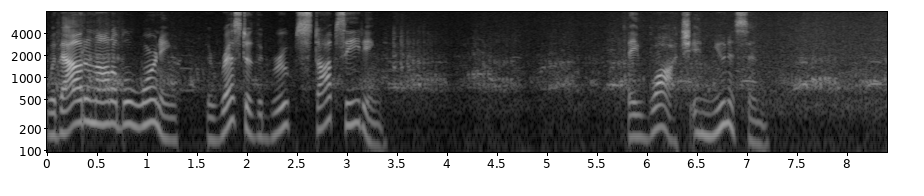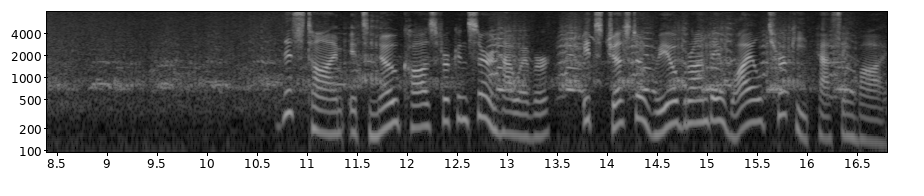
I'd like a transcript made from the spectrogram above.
Without an audible warning, the rest of the group stops eating. They watch in unison. This time, it's no cause for concern, however. It's just a Rio Grande wild turkey passing by.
